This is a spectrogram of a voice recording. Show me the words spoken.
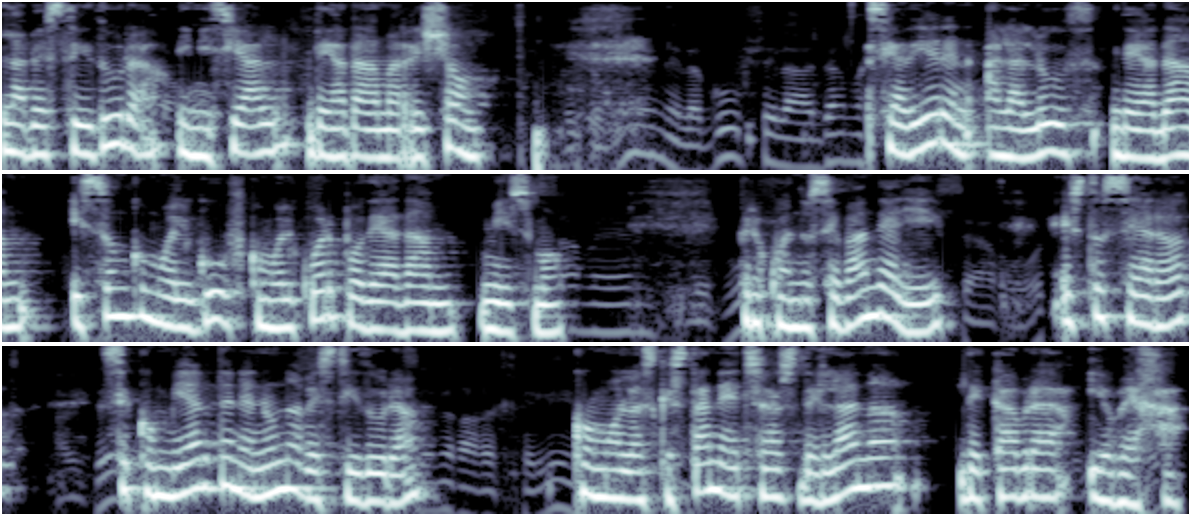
la vestidura inicial de Adam Arishon. Se adhieren a la luz de Adam y son como el guf, como el cuerpo de Adam mismo. Pero cuando se van de allí, estos Searot se convierten en una vestidura como las que están hechas de lana, de cabra y oveja.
